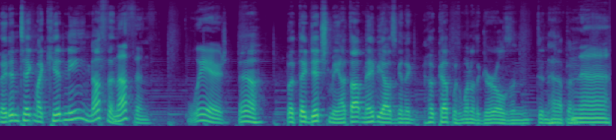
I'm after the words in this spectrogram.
they didn't take my kidney. Nothing. Nothing. Weird. Yeah, but they ditched me. I thought maybe I was gonna hook up with one of the girls, and it didn't happen. Nah.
